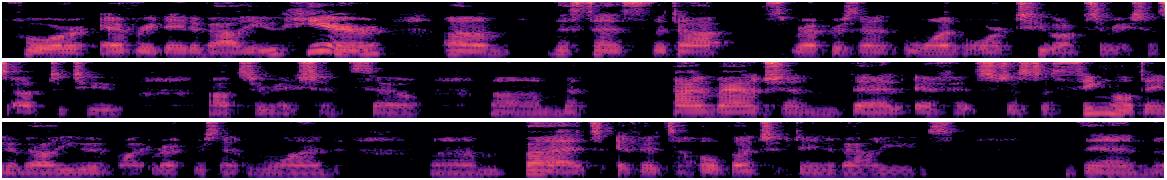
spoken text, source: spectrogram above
for every data value. Here, um, this says the dots represent one or two observations, up to two observations. So um, I imagine that if it's just a single data value, it might represent one. Um, but if it's a whole bunch of data values, then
